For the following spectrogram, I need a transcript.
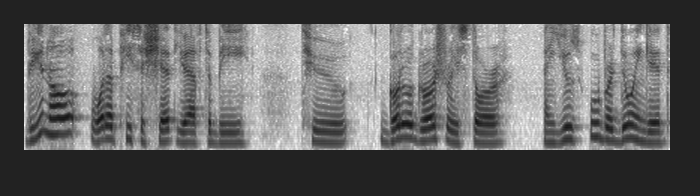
Do you know what a piece of shit you have to be to go to a grocery store and use Uber doing it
